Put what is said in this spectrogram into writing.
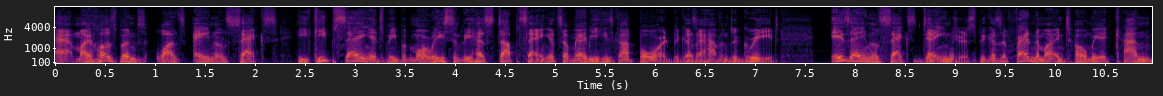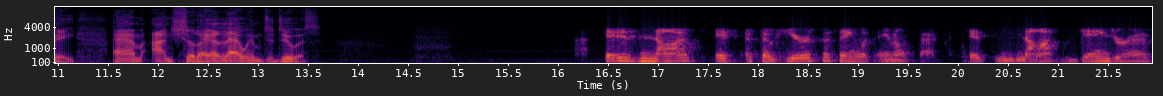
Uh, my husband wants anal sex. He keeps saying it to me, but more recently has stopped saying it. So maybe he's got bored because I haven't agreed. Is anal sex dangerous? because a friend of mine told me it can be. Um, and should I allow him to do it? It is not. It so here's the thing with anal sex. It's not dangerous,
